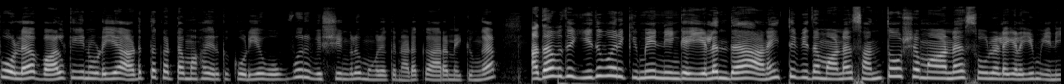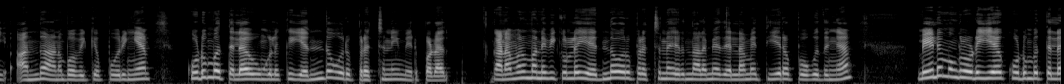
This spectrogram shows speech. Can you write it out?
போல் வாழ்க்கையினுடைய அடுத்த கட்டமாக இருக்கக்கூடிய ஒவ்வொரு விஷயங்களும் உங்களுக்கு நடக்க ஆரம்பிக்குங்க. அதாவது இது வரைக்குமே நீங்கள் இழந்த அனைத்து விதமான சந்தோஷமான சூழ்நிலைகளையும் இனி அந்த அனுபவிக்க போகிறீங்க குடும்பத்தில் உங்களுக்கு எந்த ஒரு பிரச்சனையும் ஏற்படாது. கணவன் மனைவிக்குள்ளே எந்த ஒரு பிரச்சனை இருந்தாலுமே அது எல்லாமே தீரப்போகுதுங்க. மேலும் உங்களுடைய குடும்பத்தில்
